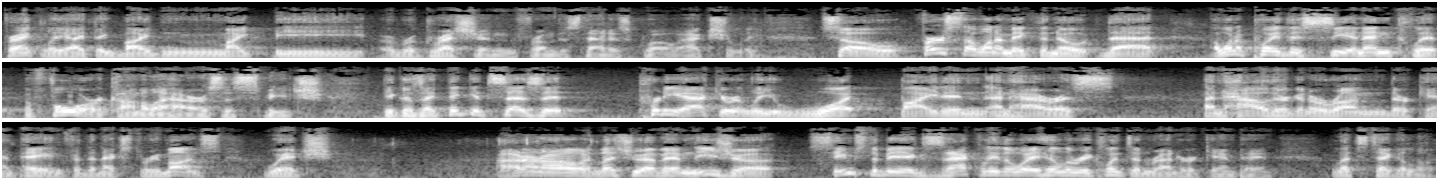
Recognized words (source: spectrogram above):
Frankly, I think Biden might be a regression from the status quo, actually. So, first, I want to make the note that I want to play this CNN clip before Kamala Harris's speech because I think it says it pretty accurately what Biden and Harris and how they're going to run their campaign for the next three months, which I don't know, unless you have amnesia, seems to be exactly the way Hillary Clinton ran her campaign. Let's take a look.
